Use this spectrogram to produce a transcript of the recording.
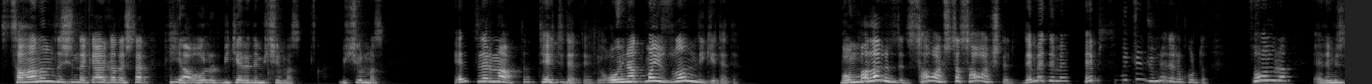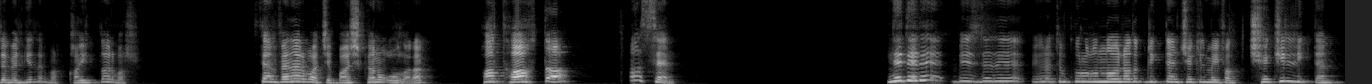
Sahanın dışındaki arkadaşlar ya olur bir kere de bir şey olmaz. Bir şey olmaz. Herifler ne yaptı? Tehdit etti. Oynatmayız ulan ligi dedi. Bombalarız dedi. Savaşta savaş dedi. Demedi mi? Hepsi bütün cümleleri kurdu. Sonra elimizde belgeler var. Kayıtlar var. Sen Fenerbahçe başkanı olarak ha tahta ha sen. Ne dedi? Biz dedi yönetim kurulunda oynadık ligden çekilmeyi falan. Çekil ligden.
